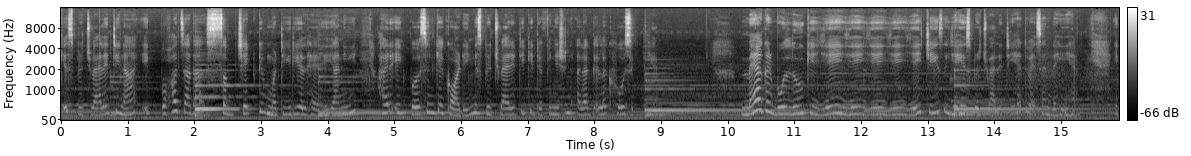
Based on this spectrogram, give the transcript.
कि स्पिरिचुअलिटी ना एक बहुत ज़्यादा सब्जेक्टिव मटेरियल है, यानी हर एक पर्सन के अकॉर्डिंग स्पिरिचुअलिटी की डेफिनेशन अलग अलग हो सकती है। मैं अगर बोल दूँ कि ये ये ये ये ये चीज़, यही स्पिरिचुअलिटी है तो ऐसा नहीं है। एक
